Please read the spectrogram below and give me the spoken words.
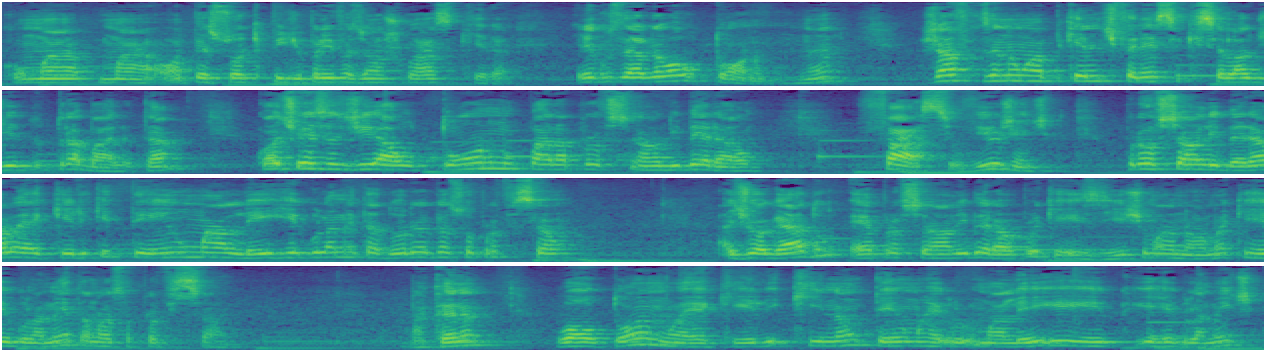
com uma, uma, uma, pessoa que pediu para ele fazer uma churrasqueira. Ele é considerado autônomo, né? Já fazendo uma pequena diferença que, sei lá, o direito do trabalho, tá? Qual a diferença de autônomo para profissional liberal? Fácil, viu, gente? Profissional liberal é aquele que tem uma lei regulamentadora da sua profissão. Advogado é profissional liberal porque existe uma norma que regulamenta a nossa profissão. Bacana? O autônomo é aquele que não tem uma, uma lei que regulamente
